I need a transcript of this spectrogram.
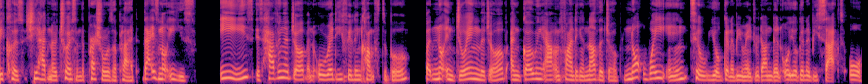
because she had no choice and the pressure was applied. That is not ease. Ease is having a job and already feeling comfortable but not enjoying the job and going out and finding another job, not waiting till you're going to be made redundant or you're going to be sacked or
